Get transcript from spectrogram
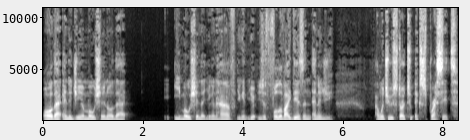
all that energy, emotion, or that emotion that you're gonna have, you can you're, you're just full of ideas and energy. I want you to start to express it.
